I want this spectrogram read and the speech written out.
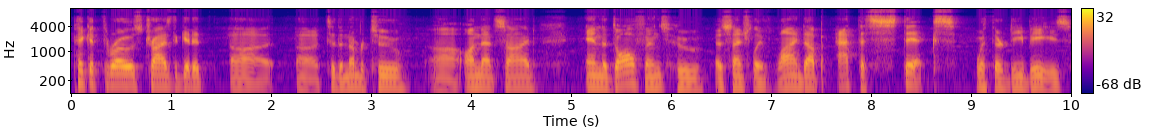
Pickett throws, tries to get it uh, uh, to the number two uh, on that side. And the Dolphins, who essentially lined up at the sticks with their DBs,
